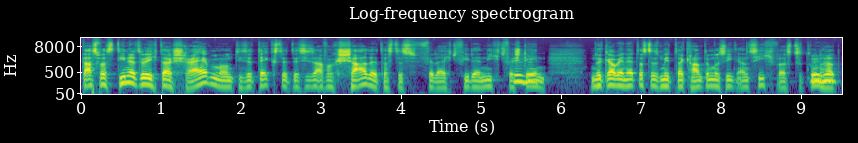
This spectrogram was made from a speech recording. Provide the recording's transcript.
das, was die natürlich da schreiben und diese Texte, das ist einfach schade, dass das vielleicht viele nicht verstehen. Mhm. Nur glaube ich nicht, dass das mit der Country-Musik an sich was zu tun mhm. hat.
